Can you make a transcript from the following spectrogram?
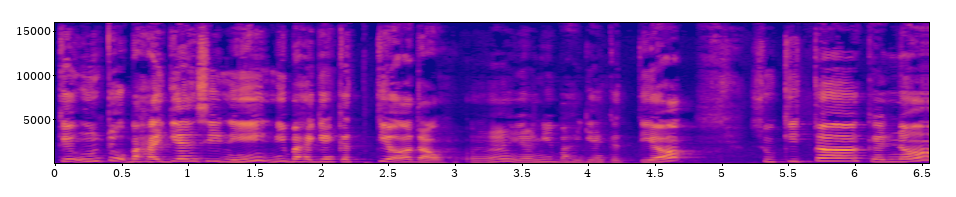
Okay, untuk bahagian sini, ni bahagian ketiak tau. Eh, yang ni bahagian ketiak. So, kita kena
